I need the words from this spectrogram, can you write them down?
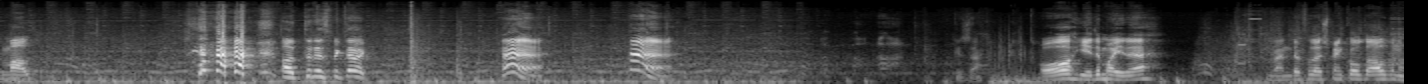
Mal. Attı respekte bak. He. He. Güzel. Oh yedim ayını. Bende flashbang oldu al bunu.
